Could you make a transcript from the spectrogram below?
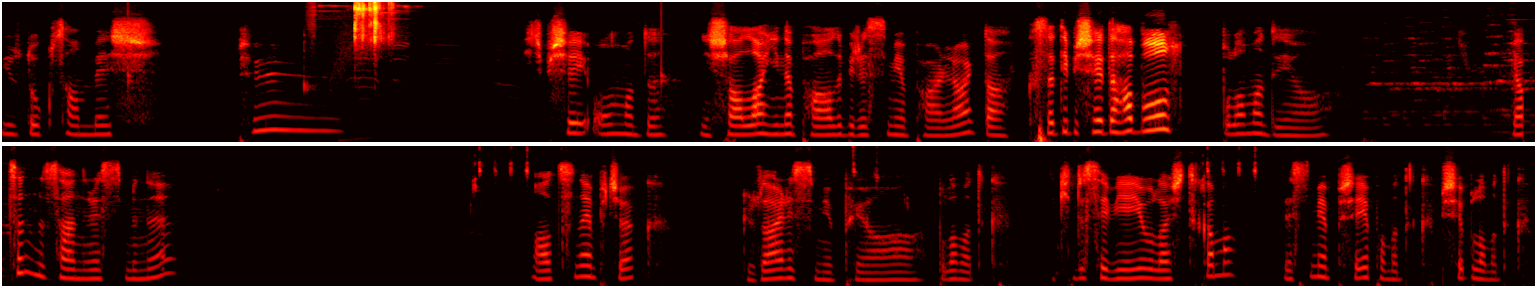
195. Püh. Hiçbir şey olmadı. İnşallah yine pahalı bir resim yaparlar da. Kız hadi bir şey daha bul. Bulamadı ya. Yaptın mı sen resmini? Altına yapacak. Güzel resim yapıyor ha. Bulamadık. İkinci seviyeye ulaştık ama resim yap şey yapamadık. Bir şey bulamadık.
